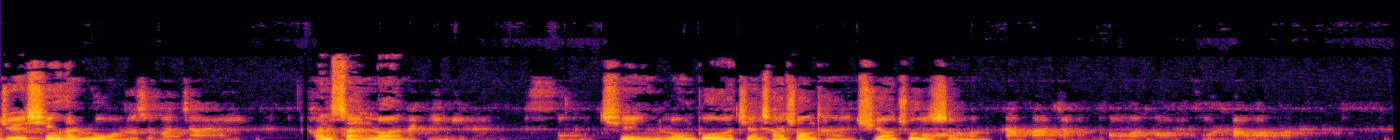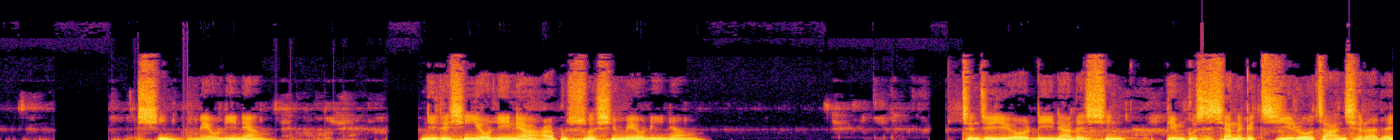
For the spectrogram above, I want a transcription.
觉心很弱。很散乱，请龙波检查状态，需要注意什么？心没有力量，你的心有力量，而不是说心没有力量。真正有力量的心，并不是像那个肌肉长起来的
